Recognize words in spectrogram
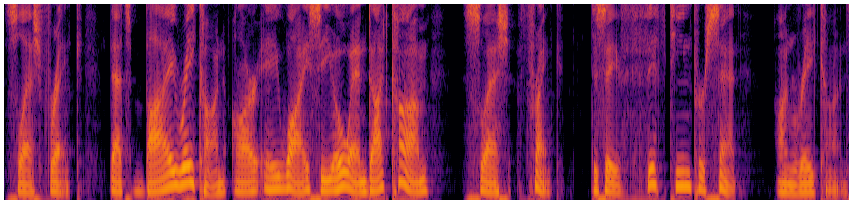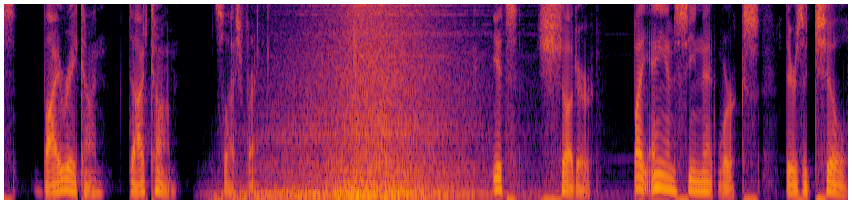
slash frank. That's buyraycon, R-A-Y-C-O-N dot com slash frank to save 15% on Raycons. Buyraycon.com slash frank. It's Shudder by AMC Networks. There's a chill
